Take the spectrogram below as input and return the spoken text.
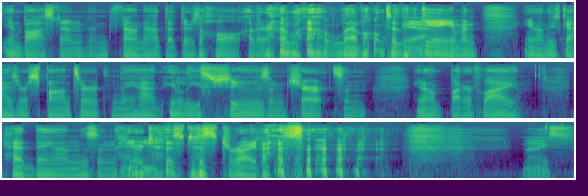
in Boston and found out that there's a whole other level to the Yeah. game. And, you know, these guys were sponsored and they had Elise shoes and shirts and, you know, butterfly headbands and they were Mhm. just destroyed us. Nice.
